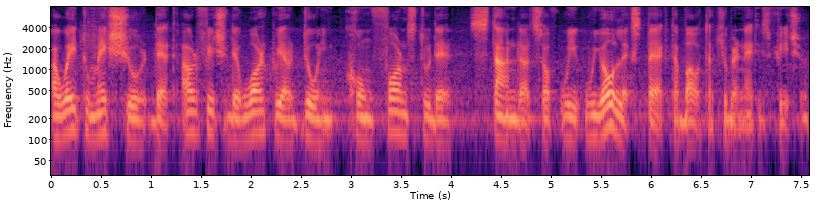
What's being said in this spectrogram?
a way to make sure that our feature, the work we are doing, conforms to the standards of we, we all expect about a Kubernetes feature.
